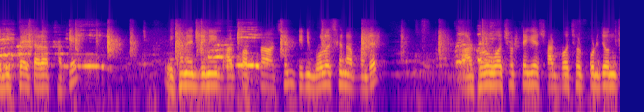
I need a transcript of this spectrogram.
এদিকটায় তারা থাকে। এখানে যিনি ভারপ্রাপ্ত আছেন, তিনি বলেছেন আপনাদের, আঠারো বছর থেকে ষাট বছর পর্যন্ত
